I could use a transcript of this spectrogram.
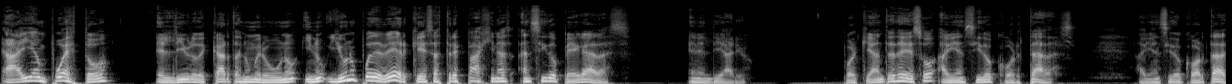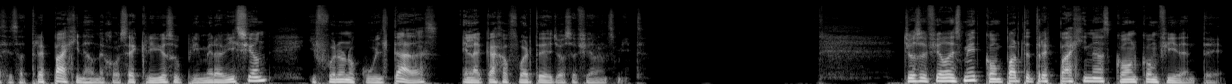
Ahí han puesto el libro de cartas número 1 y, y uno puede ver que esas tres páginas han sido pegadas en el diario. porque antes de eso habían sido cortadas. Habían sido cortadas esas tres páginas donde José escribió su primera visión y fueron ocultadas en la caja fuerte de Joseph Fielding Smith. Joseph Fielding Smith comparte tres páginas con Confidente.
